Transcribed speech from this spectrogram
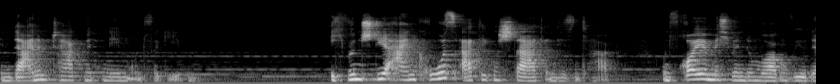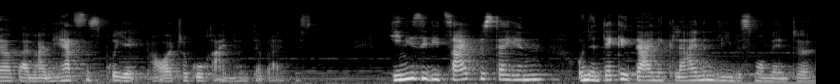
in deinem Tag mitnehmen und vergeben. Ich wünsche dir einen großartigen Start in diesen Tag und freue mich, wenn du morgen wieder bei meinem Herzensprojekt Power to Go reinhören dabei bist. Genieße die Zeit bis dahin und entdecke deine kleinen Liebesmomente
